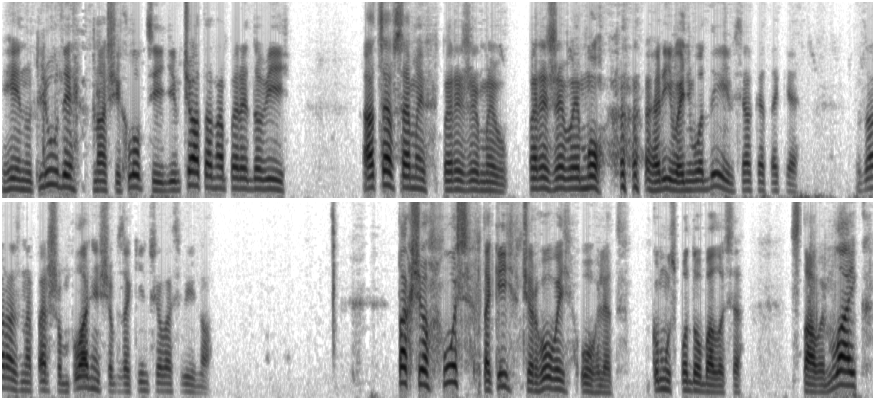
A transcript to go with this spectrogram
гинуть люди, наші хлопці і дівчата на передовій. А це все ми переживемо, переживемо рівень води і всяке таке. Зараз на першому плані, щоб закінчилась війна. Так що ось такий черговий огляд. Кому сподобалося, ставимо лайк.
